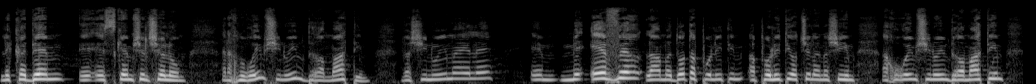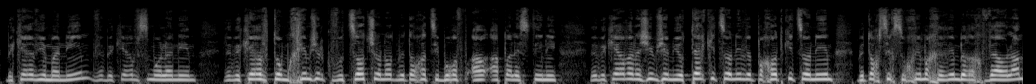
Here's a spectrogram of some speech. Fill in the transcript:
לקדם אה, הסכם של שלום. אנחנו רואים שינויים דרמטיים, והשינויים האלה הם מעבר לעמדות הפוליטיים, הפוליטיות של אנשים. אנחנו רואים שינויים דרמטיים בקרב ימנים ובקרב שמאלנים ובקרב תומכים של קבוצות שונות בתוך הציבור הפלסטיני ובקרב אנשים שהם יותר קיצוניים ופחות קיצוניים בתוך סכסוכים אחרים ברחבי העולם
